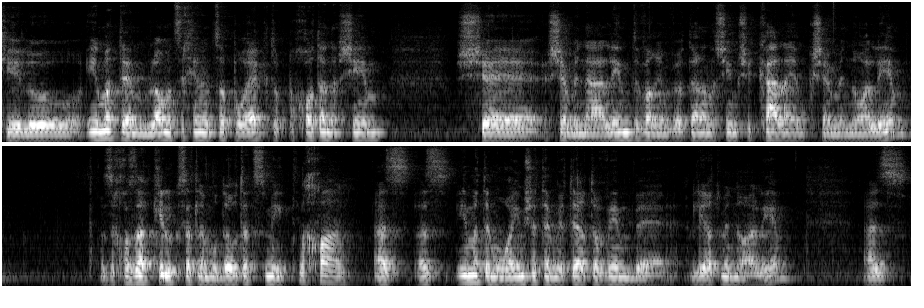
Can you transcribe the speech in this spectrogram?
כאילו, אם אתם לא מצליחים למצוא פרויקט, או פחות אנשים ש... שמנהלים דברים, ויותר אנשים שקל להם כשהם מנוהלים, אז זה חוזר כאילו קצת למודעות עצמית. נכון. אז, אז אם אתם רואים שאתם יותר טובים בלהיות מנוהלים, אז,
